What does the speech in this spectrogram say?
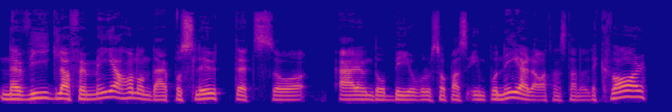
När Viglaf är med honom där på slutet så är ändå Beowulf så pass imponerad av att han stannade kvar.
